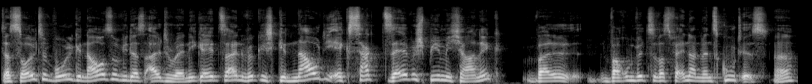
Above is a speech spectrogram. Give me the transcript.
das sollte wohl genauso wie das alte Renegade sein. Wirklich genau die exakt selbe Spielmechanik. Weil, warum willst du was verändern, wenn es gut ist? Ne?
